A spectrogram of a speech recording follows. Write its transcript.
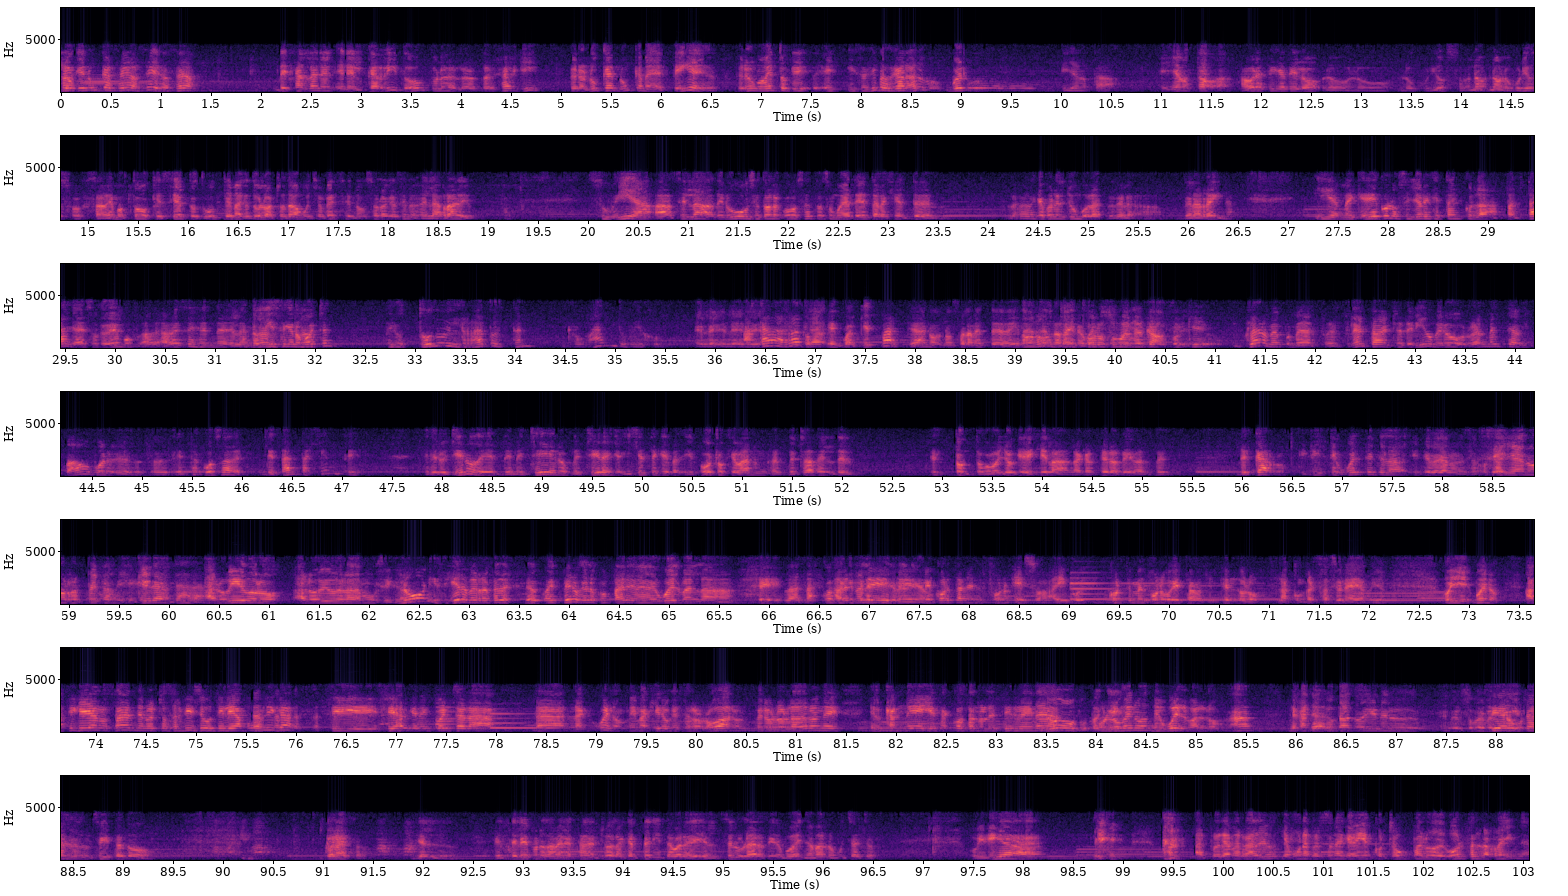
Lo que nunca se debe hacer, o sea, dejarla en el, en el carrito, tú la, la, la dejas aquí, pero nunca nunca me despegué. Pero en un momento que eh, hice así para sacar algo, vuelvo y ya no estaba. Y ya no estaba. ¿ah? Ahora fíjate lo, lo, lo, lo curioso, no, no lo curioso, sabemos todos que es cierto, tú, un tema que tú lo has tratado muchas veces, no solo aquí sino en la radio. Subía a hacer la denuncia y toda la cosa, entonces muy atenta a la gente del, la, que fue en el jumbo la- de, la, de la reina. Y eh, me quedé con los señores que están con las pantallas, eso que vemos a, a veces en, eh, las noticias que nos muestran, pero todo el rato están robando, viejo. El, el, el- A cada rato, claro. en cualquier parte, ¿ah? no, no solamente ahí en No, la- no, en la en reina. pues. los supermercados. Porque, claro, me, me- al final estaba entretenido, pero realmente avispado por eh, eh, esta cosa de, de tanta gente. Pero lleno de, de mecheros, mecheras y, y gente que, y otros que van eh, detrás del, del, del tonto, como yo que dejé la, la cartera arriba del, del carro. Y te diste vuelta y te, la, y te pegaron esa. O sea, ya no respetan ni siquiera Nada. al oído, lo- al oído de la música. No, ni siquiera me respeté. Yo Espero que los compadres me devuelvan la, la- las A cosas ver que no si les me, sirven. me- cortan el fono. Eso, ahí, pues, córtenme el fono porque estaba sintiendo las conversaciones ahí arriba. Oye, bueno, así que ya lo saben de nuestro servicio de utilidad pública. si, si alguien encuentra la, la, la- Bueno, me imagino que se lo robaron, pero los ladrones, el carnet y esas cosas no les sirve de nada. No, pues, ¿para Por qué? lo menos devuélvanlo. ¿ah? Dejate Claro. tu dato ahí en el, en el Sí, supermercado. ahí está, el- sí, está todo. Con eso. Y el, el teléfono también está dentro de la carterita, por ahí, el celular, así no pueden llamar los muchachos. Hoy día al programa de radio llamó una persona que había encontrado un palo de golf en La Reina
